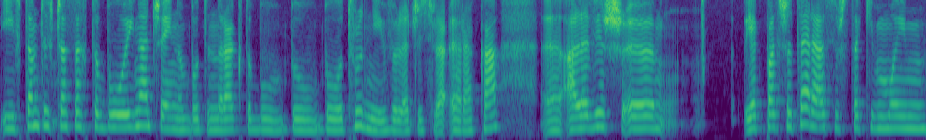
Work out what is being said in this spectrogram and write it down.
i w tamtych czasach to było inaczej, no bo ten rak to był, był, było trudniej wyleczyć raka, ale wiesz jak patrzę teraz już z takim moim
